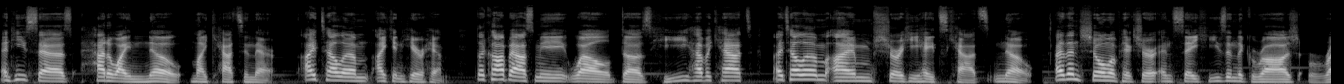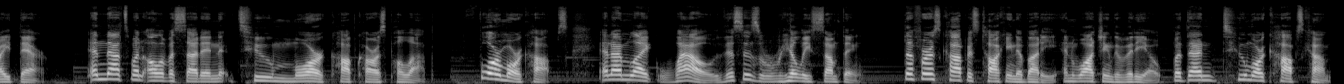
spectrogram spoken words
and he says, How do I know my cat's in there? I tell him I can hear him. The cop asks me, well, does he have a cat? I tell him I'm sure he hates cats. No. I then show him a picture and say he's in the garage right there. And that's when all of a sudden, two more cop cars pull up. Four more cops. And I'm like, wow, this is really something. The first cop is talking to Buddy and watching the video, but then two more cops come.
